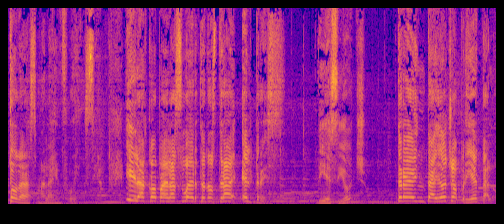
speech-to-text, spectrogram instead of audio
todas las malas influencias. Y la copa de la suerte nos trae el 3, 18, 38, apriétalo,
